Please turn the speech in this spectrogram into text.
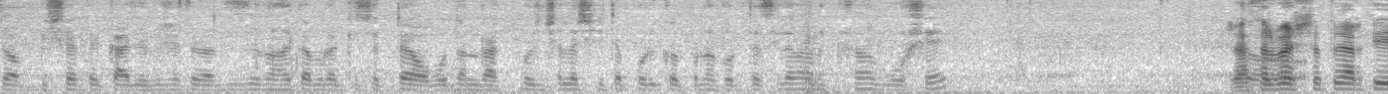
জব বিষয়তে কাজের বিষয়তে তাদের জন্য হয়তো আমরা কিছু একটা অবদান রাখব ইনশাল্লাহ সেটা পরিকল্পনা করতেছিলাম অনেক সময় বসে। রাসেল ভাইয়ের সাথে আর কি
